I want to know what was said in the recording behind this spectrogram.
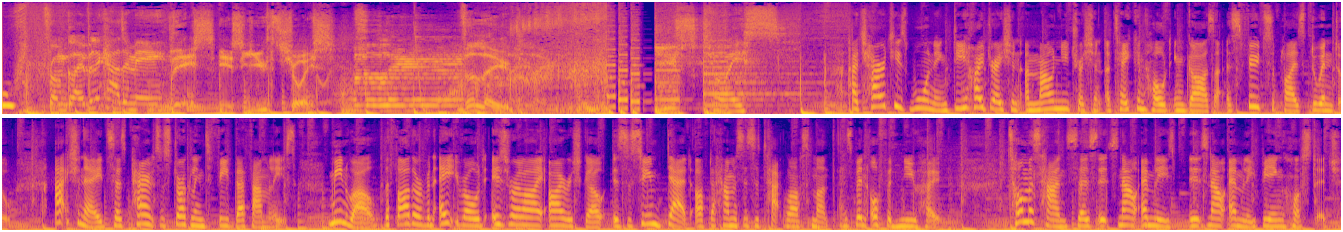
From Global Academy. This is Youth Choice. The Loop. Youth Choice. A charity's warning dehydration and malnutrition are taking hold in Gaza as food supplies dwindle. ActionAid says parents are struggling to feed their families. Meanwhile, the father of an eight year old Israeli Irish girl is assumed dead after Hamas's attack last month has been offered new hope. Thomas Hand says it's now Emily's it's now Emily being hostage.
